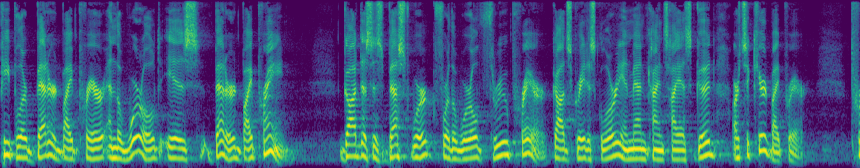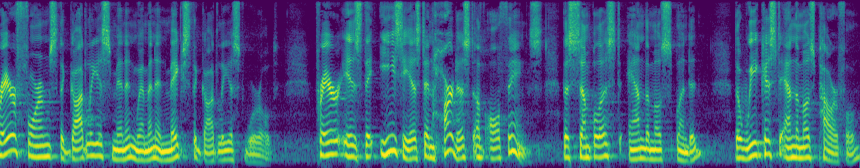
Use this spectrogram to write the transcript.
People are bettered by prayer, and the world is bettered by praying. God does his best work for the world through prayer. God's greatest glory and mankind's highest good are secured by prayer. Prayer forms the godliest men and women and makes the godliest world. Prayer is the easiest and hardest of all things, the simplest and the most splendid, the weakest and the most powerful.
